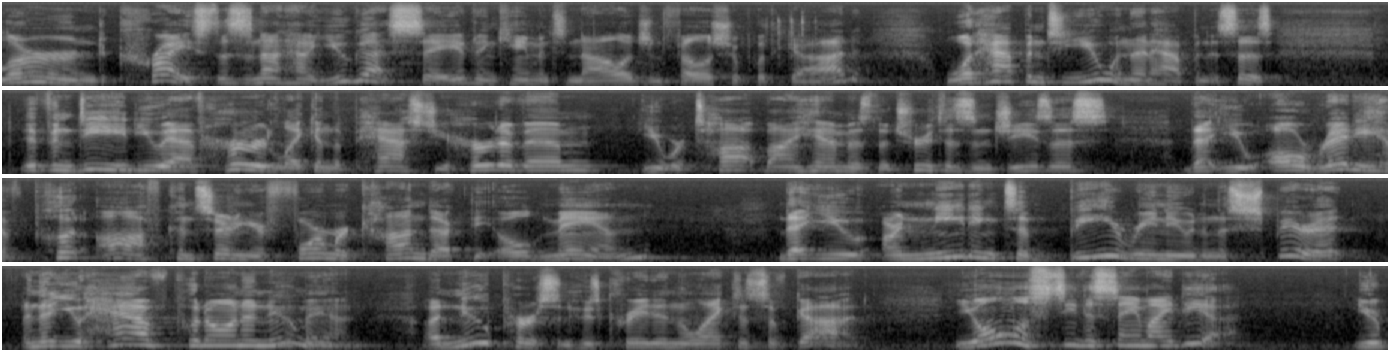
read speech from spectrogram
learned Christ. This is not how you got saved and came into knowledge and fellowship with God. What happened to you when that happened? It says, If indeed you have heard, like in the past, you heard of him, you were taught by him as the truth is in Jesus, that you already have put off concerning your former conduct the old man, that you are needing to be renewed in the spirit, and that you have put on a new man, a new person who's created in the likeness of God. You almost see the same idea. You're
